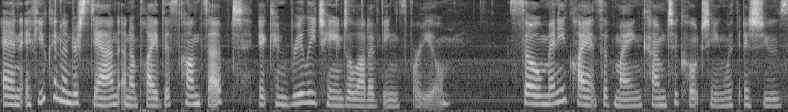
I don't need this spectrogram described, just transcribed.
And if you can understand and apply this concept, it can really change a lot of things for you. So many clients of mine come to coaching with issues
